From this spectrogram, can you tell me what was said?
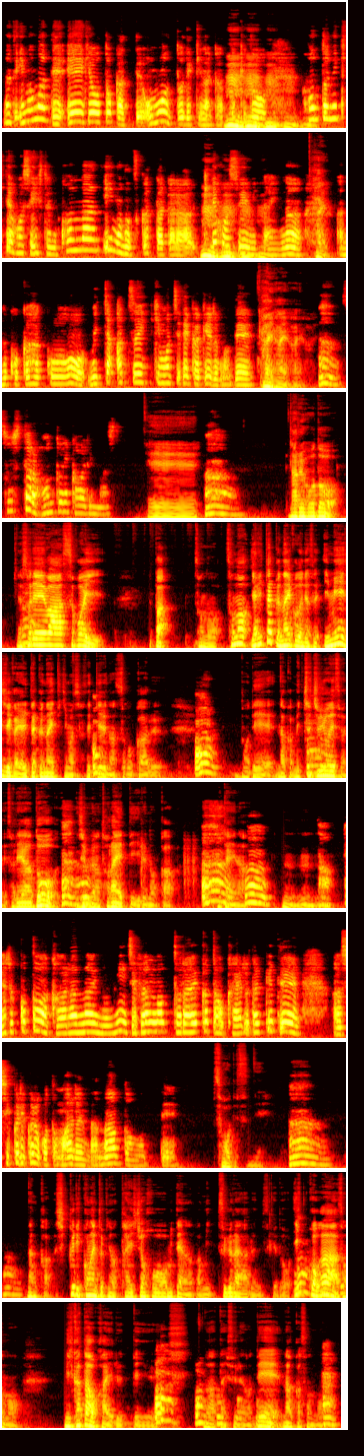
なんで今まで営業とかって思うとできなかったけど、本当に来てほしい人にこんないいもの作ったから来てほしいみたいな、はい。あの告白をめっちゃ熱い気持ちでかけるので、はいはいはいはい。うん。そしたら本当に変わります。えうん。ー、なるほど。それはすごい、やっぱ、その、そのやりたくないことに対するイメージがやりたくないって気持ちさせてるのはすごくあるうん。ので、なんかめっちゃ重要ですよね。それはどう自分が捉えているのか。うん。みたいなうん。うんやることは変わらないのに、自分の捉え方を変えるだけで、あ、しっくりくることもあるんだなと思って。そうですね。うん。うん。なんか、しっくりこない時の対処法みたいなのが3つぐらいあるんですけど、1個が、うんその、見方を変えるっていううん。のだったりするので、なんかそのうん、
